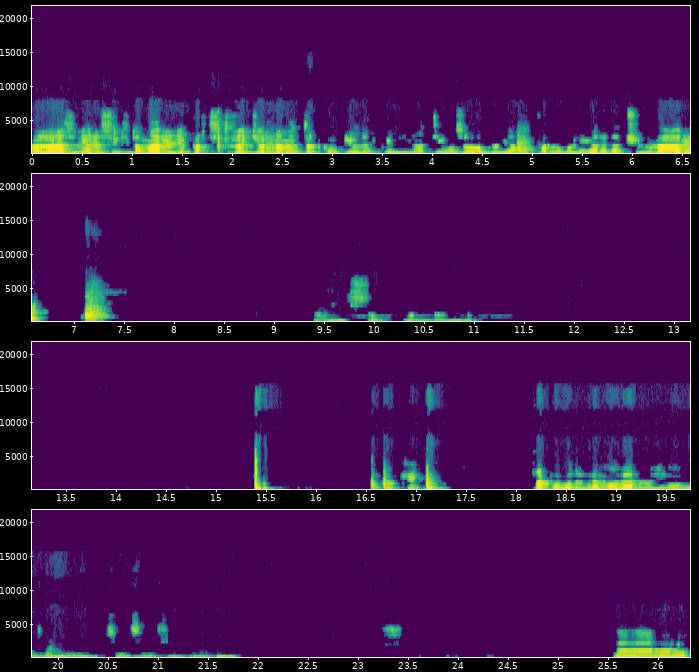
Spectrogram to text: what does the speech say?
Allora, signore, ho sentito Mario, gli è partito l'aggiornamento al computer, quindi un attimo solo proviamo a farlo collegare dal cellulare. Sto mandando. Ok. Tra poco dovremmo averlo di nuovo tra noi, senza nessun problema. Uh,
